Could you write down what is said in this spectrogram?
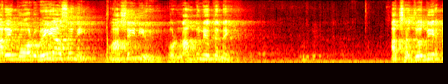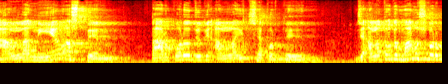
আরে গর্ভেই আসেনি, আসেইনি ওই, ওর নাম দুনিয়াতে নেই। আচ্ছা যদি আল্লাহ নিয়েও আসতেন, তারপরেও যদি আল্লাহ ইচ্ছা করতেন, যে আল্লাহ তোমাকে মানুষ করব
